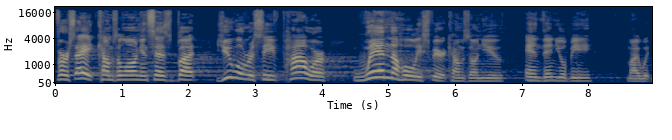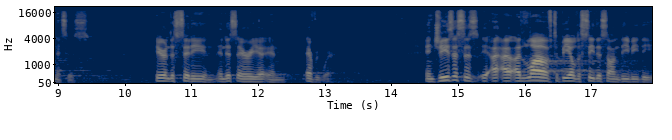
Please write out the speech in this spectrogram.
verse 8 comes along and says, But you will receive power when the Holy Spirit comes on you, and then you'll be my witnesses here in the city and in this area and everywhere. And Jesus is, I, would love to be able to see this on DVD.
